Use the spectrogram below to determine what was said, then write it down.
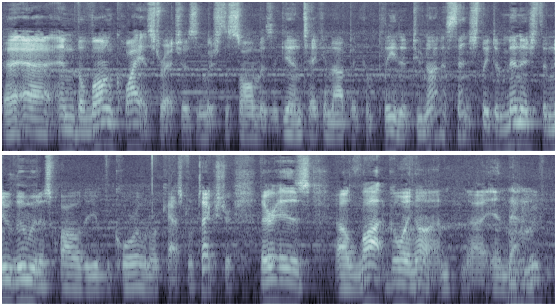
uh, uh, and the long quiet stretches in which the psalm is again taken up and completed do not essentially diminish the new luminous quality of the choral and orchestral texture. There is a lot going on uh, in that movement.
